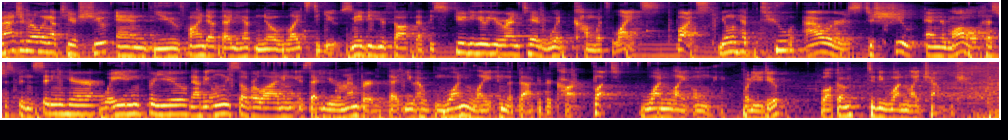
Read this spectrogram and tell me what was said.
Imagine rolling up to your shoot and you find out that you have no lights to use. Maybe you thought that the studio you rented would come with lights, but you only have two hours to shoot and your model has just been sitting here waiting for you. Now the only silver lining is that you remember that you have one light in the back of your car, but one light only. What do you do? Welcome to the One Light Challenge.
